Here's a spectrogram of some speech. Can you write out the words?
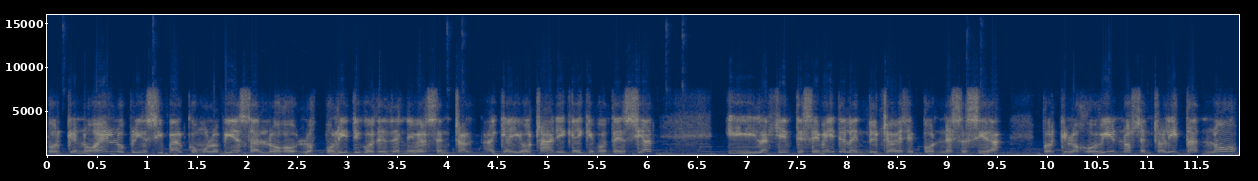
porque no es lo principal como lo piensan los, políticos desde el nivel central. Aquí hay otras áreas que hay que potenciar y la gente se mete a la industria a veces por necesidad, porque los gobiernos centralistas no,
